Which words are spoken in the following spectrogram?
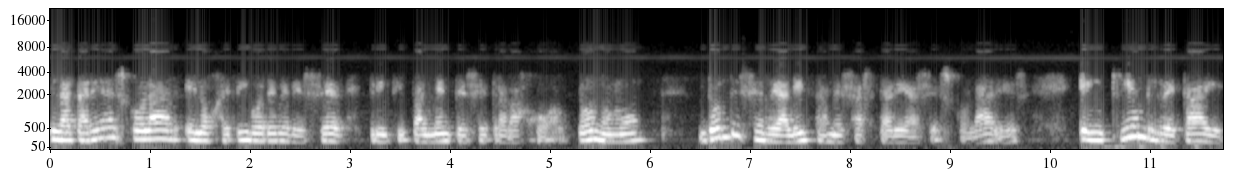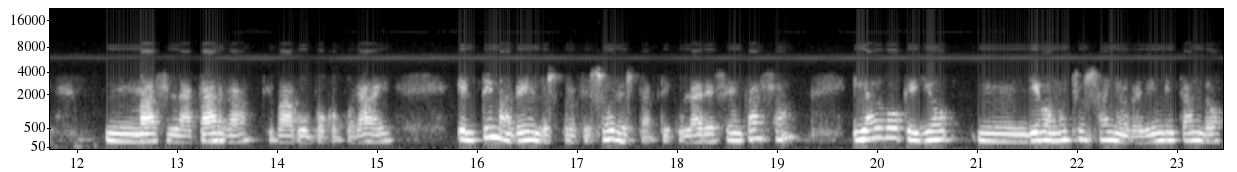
La tarea escolar, el objetivo debe de ser principalmente ese trabajo autónomo, dónde se realizan esas tareas escolares, en quién recae más la carga, que va un poco por ahí, el tema de los profesores particulares en casa y algo que yo mm, llevo muchos años reivindicando,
